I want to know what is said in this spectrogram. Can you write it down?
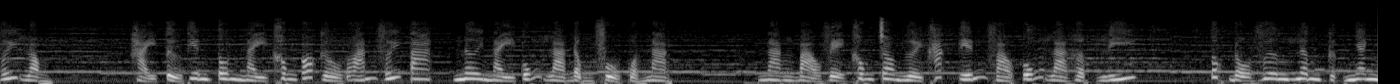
với lòng. Hải tử thiên tôn này không có cừu oán với ta, nơi này cũng là động phủ của nàng. Nàng bảo vệ không cho người khác tiến vào cũng là hợp lý, Tốc độ vương lâm cực nhanh,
